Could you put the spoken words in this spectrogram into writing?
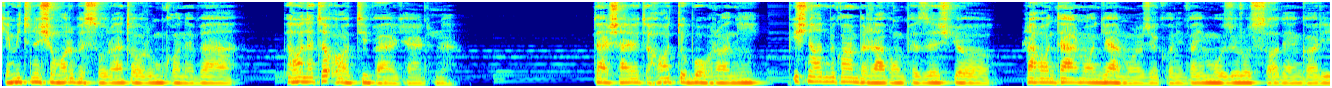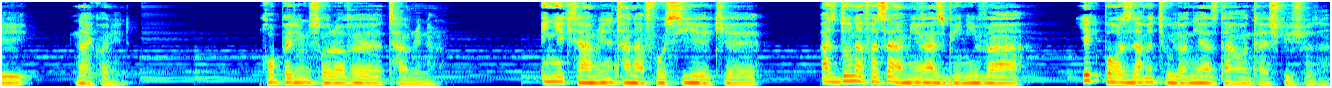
که می‌تونه شما رو به سرعت آروم کنه و به حالت عادی برگردونه. در شرایط حاد و بحرانی پیشنهاد می‌کنم به روانپزشک یا روان درمانگر مراجعه کنید و این موضوع رو ساده انگاری نکنید. خب بریم سراغ تمرینم. این یک تمرین تنفسیه که از دو نفس عمیق از بینی و یک بازدم طولانی از دهان تشکیل شده.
